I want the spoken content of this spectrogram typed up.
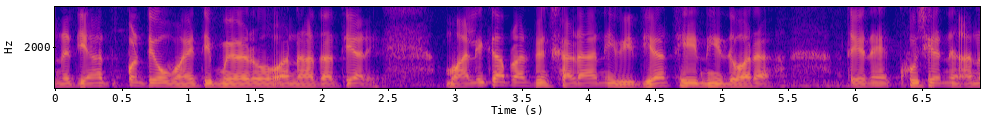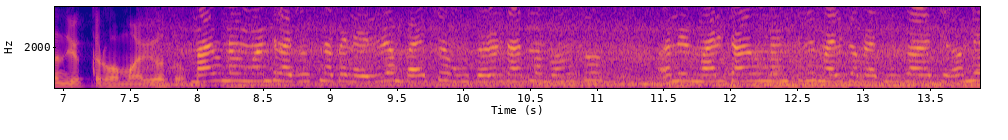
અને ત્યાં પણ તેઓ માહિતી મેળવવાના હતા. ત્યારે માલિકા પ્રાથમિક શાળાની વિદ્યાર્થીની દ્વારા તેને ખુશી અને આનંદ વ્યક્ત કરવામાં આવ્યો હતો. મારું નામ મંત્રા જોશનાબેન હરિરામભાઈ છે. હું ધોરણ સાતમાં ભણું છું. અને મારી શાળાનું નામ શ્રી માલિકા પ્રાથમિક શાળા છે. અમે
